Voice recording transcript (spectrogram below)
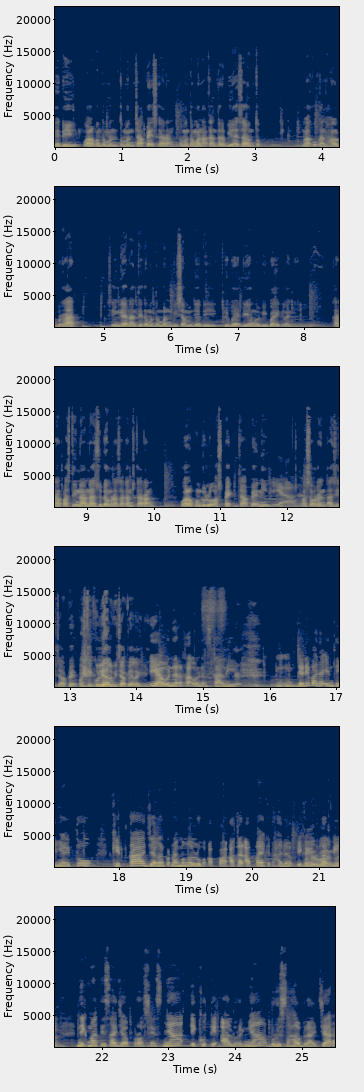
Jadi walaupun teman-teman capek sekarang, teman-teman akan terbiasa untuk melakukan hal berat sehingga nanti teman-teman bisa menjadi pribadi yang lebih baik lagi. Karena pasti Nana sudah merasakan sekarang walaupun dulu ospek capek nih, Iya. masa orientasi capek, pasti kuliah lebih capek lagi. Iya benar kak, benar sekali. Jadi pada intinya itu kita jangan pernah mengeluh apa akan apa yang kita hadapi kayak Benar tapi nikmati saja prosesnya, ikuti alurnya, berusaha belajar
